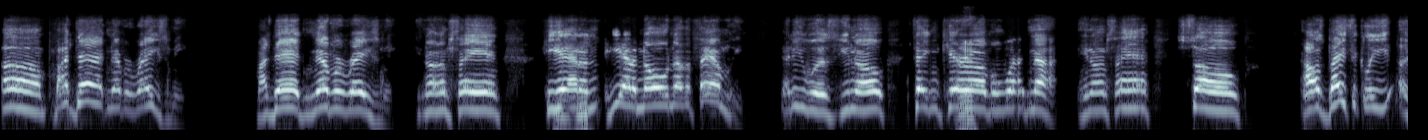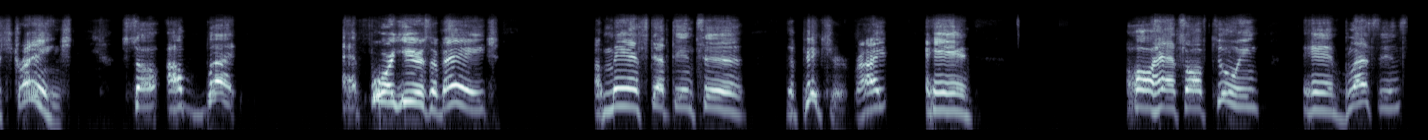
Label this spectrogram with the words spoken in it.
um, my dad never raised me. My dad never raised me. You know what I'm saying? He had hmm a he had a whole another family that he was, you know, taking care Yeah. of and whatnot. You know what I'm saying? So I was basically estranged. So I but at four years of age, a man stepped into the picture, right? And all hats off to him and blessings.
